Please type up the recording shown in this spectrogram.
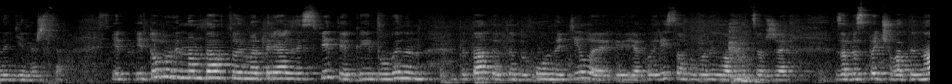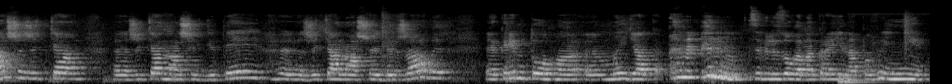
не дінешся. І, і тому він нам дав той матеріальний світ, який повинен питати те духовне тіло, як Ларіса говорила про це вже забезпечувати наше життя, е, життя наших дітей, е, життя нашої держави. Е, Крім того, ми як цивілізована країна повинні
